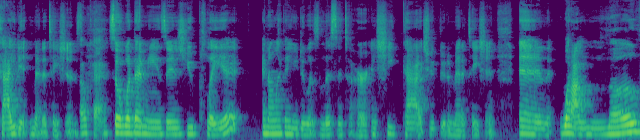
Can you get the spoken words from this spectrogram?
guided meditations. Okay. So what that means is you play it and the only thing you do is listen to her and she guides you through the meditation and what i love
